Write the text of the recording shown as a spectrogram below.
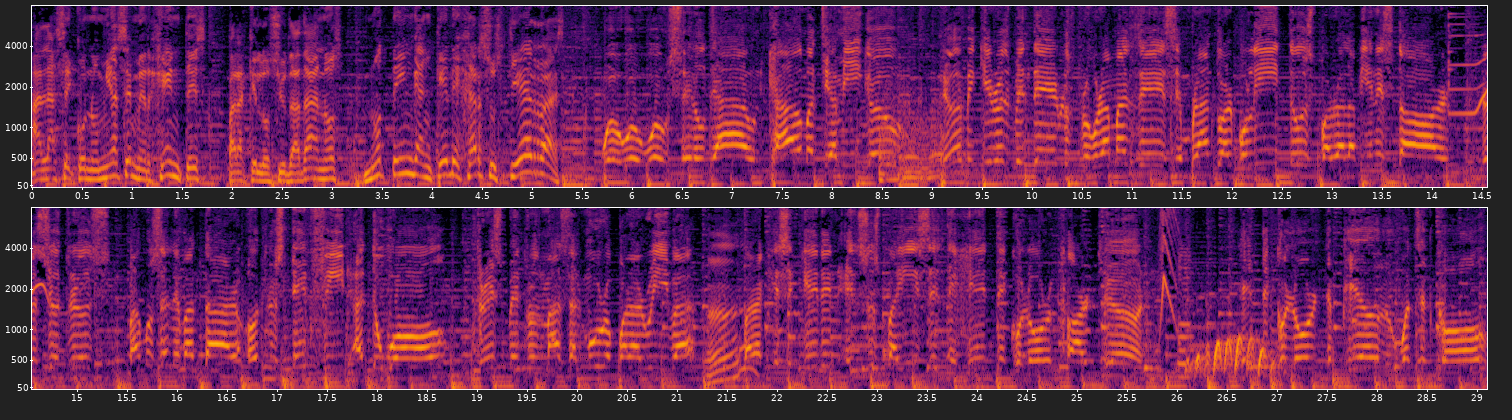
a las economías emergentes para que los ciudadanos no tengan que dejar sus tierras. Wow, wow, wow, settle down. Cálmate, amigo. No me quieras vender los programas de Sembrando Arbolitos para la Bienestar. Nosotros vamos a levantar otros 10 feet at the wall, 3 metros más al muro para arriba, ¿Ah? para que se queden en sus países de gente color cartoon. Gente color de piel, what's it called?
